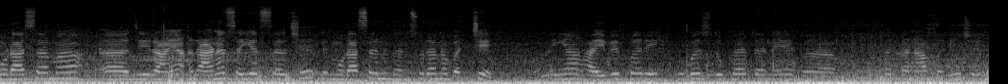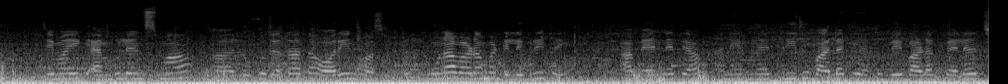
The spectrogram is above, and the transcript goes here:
મોડાસામાં જે રાણા સૈયદ સ્થળ છે, એટલે મોડાસા અને ધનસુરાના વચ્ચે અહીંયા હાઈવે પર એક ખૂબ જ દુઃખદ અને દુઃખદ બનાવ બન્યું છે. જેમાં એક એમ્બ્યુલન્સમાં લોકો જતા હતા, ઓરેન્જ હોસ્પિટલ. લુણાવાડામાં ડિલિવરી થઈ આ બેનને ત્યાં અને એમણે ત્રીજું બાળક એ હતું બે બાળક પહેલે જ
